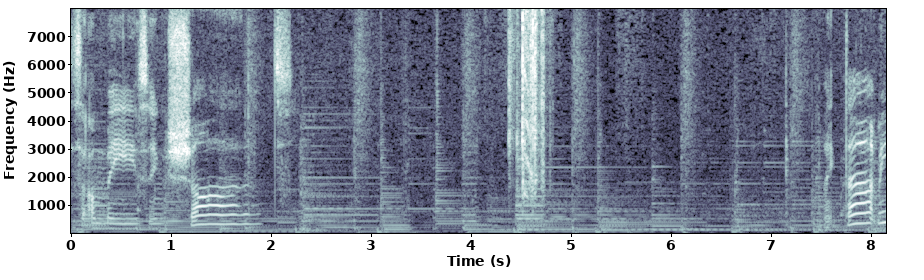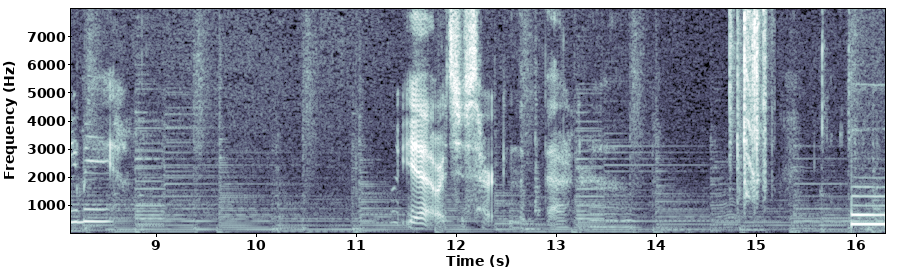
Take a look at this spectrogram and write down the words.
This amazing shot. Like that, maybe? Yeah, or it's just her in the background.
